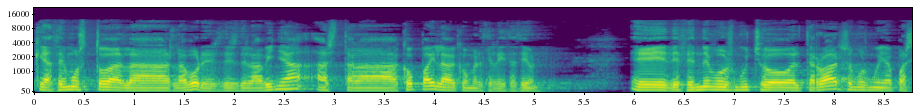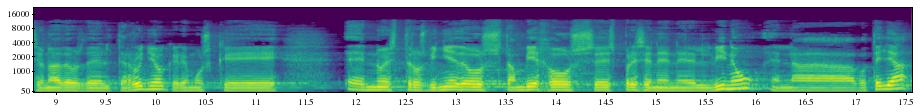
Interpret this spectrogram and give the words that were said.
que hacemos todas las labores, desde la viña hasta la copa y la comercialización. Eh, defendemos mucho el terroir, somos muy apasionados del terruño, queremos que nuestros viñedos tan viejos se expresen en el vino, en la botella,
